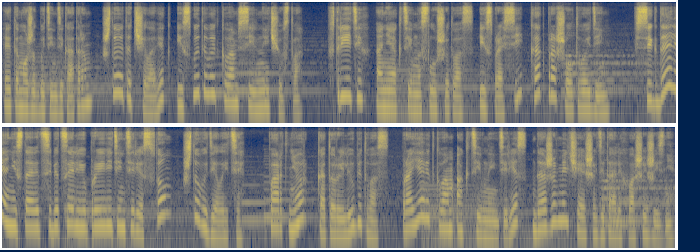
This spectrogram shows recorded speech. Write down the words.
это может быть индикатором, что этот человек испытывает к вам сильные чувства. В-третьих, они активно слушают вас и спроси, как прошел твой день. Всегда ли они ставят себе целью проявить интерес в том, что вы делаете? Партнер, который любит вас, проявит к вам активный интерес даже в мельчайших деталях вашей жизни.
